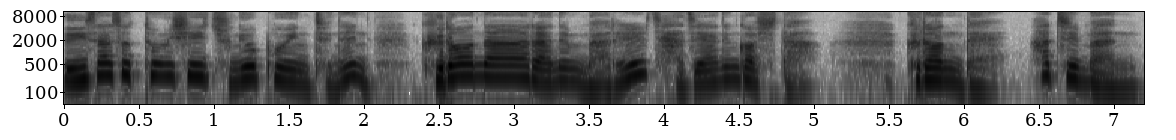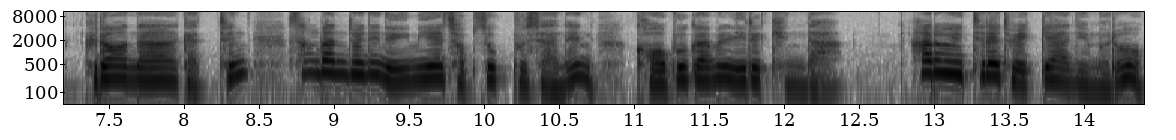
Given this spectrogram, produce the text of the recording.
의사소통 시 중요 포인트는 그러나 라는 말을 자제하는 것이다. 그런데, 하지만, 그러나 같은 상반되는 의미의 접속 부사는 거부감을 일으킨다. 하루 이틀에 될 게 아니므로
